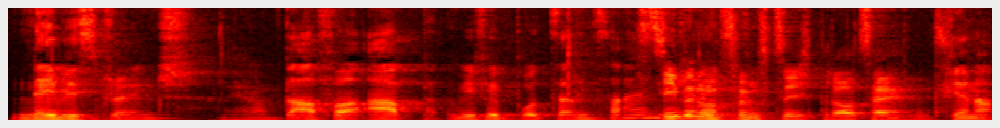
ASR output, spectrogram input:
Navy Strange. Ja. Darf er ab wie viel Prozent sein? 57 Prozent. Genau.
